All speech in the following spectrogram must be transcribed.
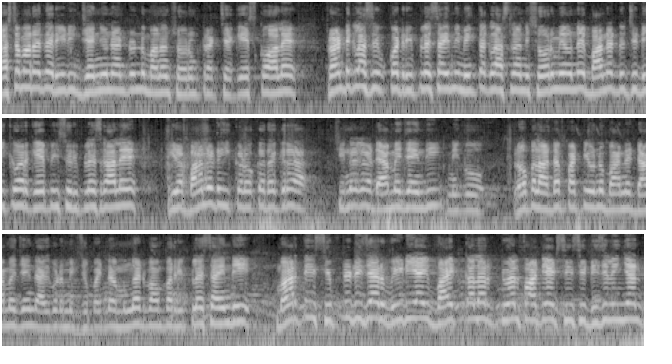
కస్టమర్ అయితే రీడింగ్ జెన్యున్ అంటుండు. మనం షోరూమ్ ట్రాక్ చెక్ చేసుకోవాలి. ఫ్రంట్ గ్లాస్ ఒకటి రిప్లేస్ అయింది. మిగతా గ్లాసులన్నీ షోరూమే ఉన్నాయి. బానెట్ నుంచి డిక్కి వరకు ఏ పీస్ రిప్లేస్ కాలే. ఇక బానెట్ ఇక్కడ ఒక దగ్గర చిన్నగా డ్యామేజ్ అయింది. మీకు లోపల అడ్డపట్టి ఉన్న బాగానే డ్యామేజ్ అయింది. అది కూడా మీకు చూపెట్టిన ముంగటి బంపర్ రిప్లేస్ అయింది. Maruti Swift Dzire VDI white colour twelve forty eight CC diesel engine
